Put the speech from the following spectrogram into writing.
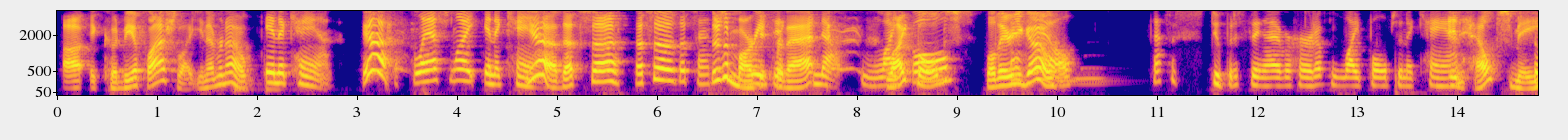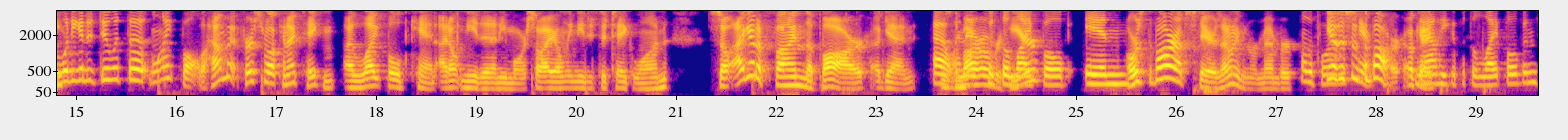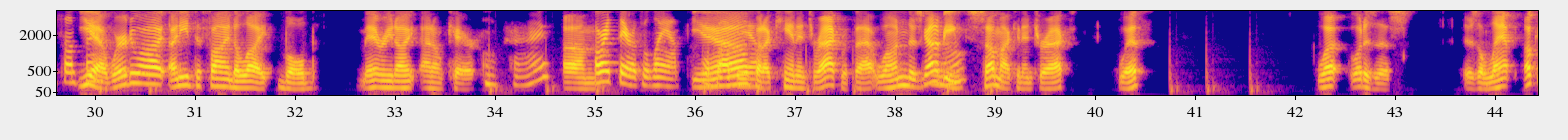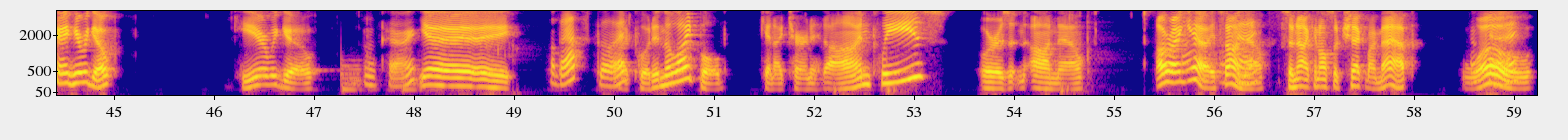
Uh, it could be a flashlight. You never know. in a can. Yeah. A flashlight in a can. Yeah, that's uh, that's uh, that's, That's there's a market for that. No, light, Light bulbs. Well, there The you go. hell? That's the stupidest thing I ever heard of. Light bulbs in a can. It helps me. So what are you going to do with the light bulb? well, how many? First of all, can I take a light bulb can? I don't need it anymore, so I only needed to take one. So I gotta find the bar again. Oh, Is the and bar then put over the here? light bulb in. Or is the bar upstairs? I don't even remember. oh, the bar yeah, this is here. the bar. Okay. Now he could put the light bulb in something. yeah, where do I? I need to find a light bulb. Mary night, I don't care. Okay. Um, Oh, right there. It's a lamp. yeah, but I can't interact with that one. There's got to be some I can interact with. What? What is this? There's a lamp. Okay, here we go. Here we go. Okay. Yay! Well, that's good. I put in the light bulb. Can I turn it on, please? Or is it on now? All right, yeah, it's on now. So now I can also check my map. Okay. Whoa.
